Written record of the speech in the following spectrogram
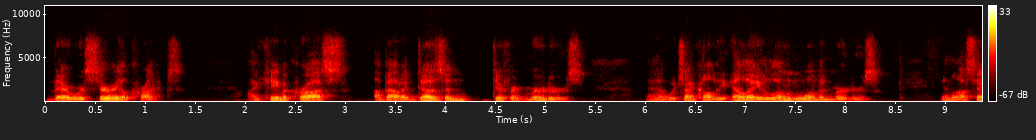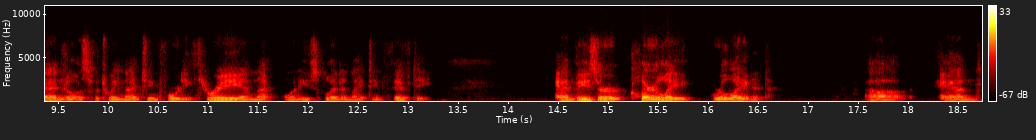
there were serial crimes. I came across about a dozen different murders, uh, which I call the LA lone woman murders in Los Angeles between 1943 and when he split in 1950 and these are clearly related. Uh, and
